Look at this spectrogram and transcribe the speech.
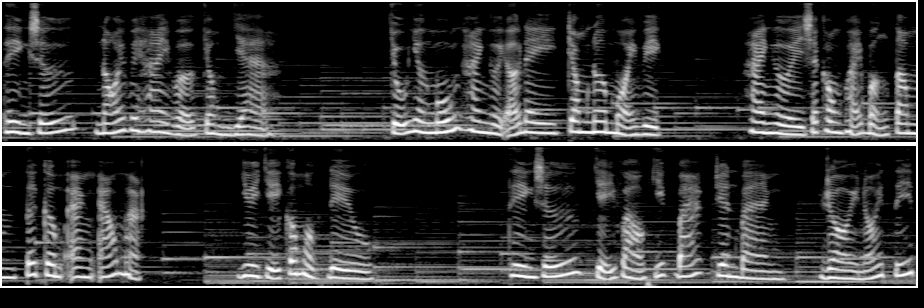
Thiên sứ nói với hai vợ chồng già, chủ nhân muốn hai người ở đây trong nôm mọi việc. Hai người sẽ không phải bận tâm tới cơm ăn áo mặc duy chỉ có một điều. Thiên sứ chỉ vào chiếc bát trên bàn, rồi nói tiếp.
